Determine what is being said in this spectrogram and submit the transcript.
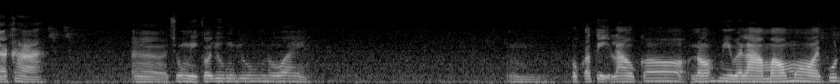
นะคะเออช่วงนี้ก็ยุ่งยุ่งด้วยปกติเราก็เนาะมีเวลาเมาส์มอย พูด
